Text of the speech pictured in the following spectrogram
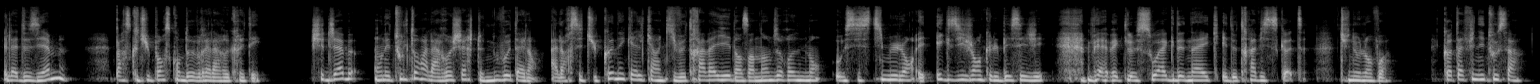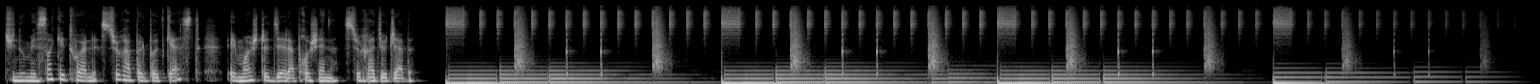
La deuxième, parce que tu penses qu'on devrait la recruter. Chez Jab, on est tout le temps à la recherche de nouveaux talents. Alors si tu connais quelqu'un qui veut travailler dans un environnement aussi stimulant et exigeant que le BCG, mais avec le swag de Nike et de Travis Scott, tu nous l'envoies. Quand t'as fini tout ça, tu nous mets 5 étoiles sur Apple Podcast et moi je te dis à la prochaine sur Radio Jab.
